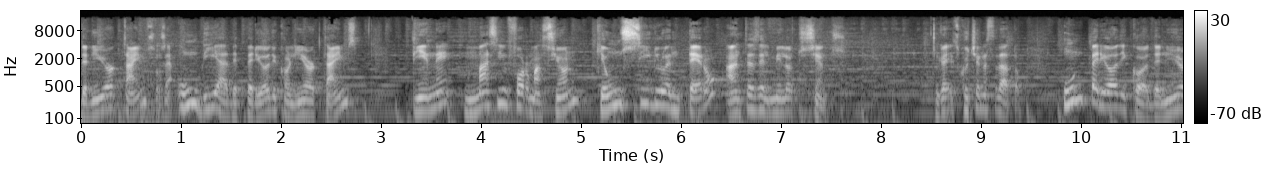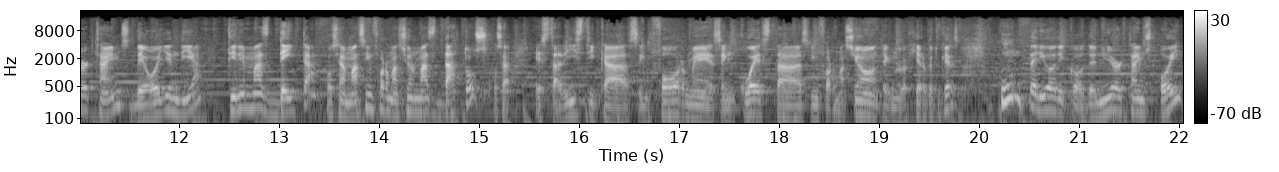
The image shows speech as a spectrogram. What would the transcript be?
de New York Times, o sea, un día de periódico New York Times, tiene más información que un siglo entero antes del 1800. escuchen este dato un periódico de New York Times de hoy en día tiene más data, o sea, más información, más datos, o sea, estadísticas, informes, encuestas, información, tecnología, lo que tú quieras. Un periódico de New York Times hoy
